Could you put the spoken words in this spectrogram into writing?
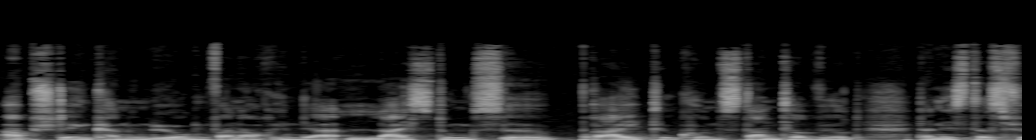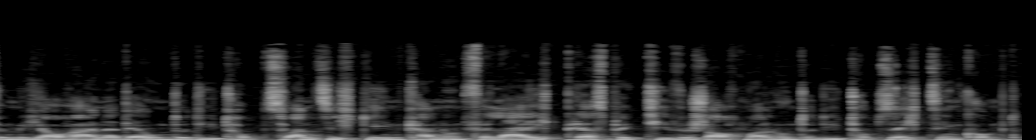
abstellen kann und irgendwann auch in der Leistungsbreite konstanter wird, dann ist das für mich auch einer, der unter die Top 20 20 gehen kann und vielleicht perspektivisch auch mal unter die Top 16 kommt.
